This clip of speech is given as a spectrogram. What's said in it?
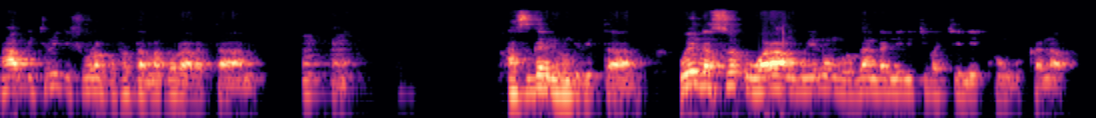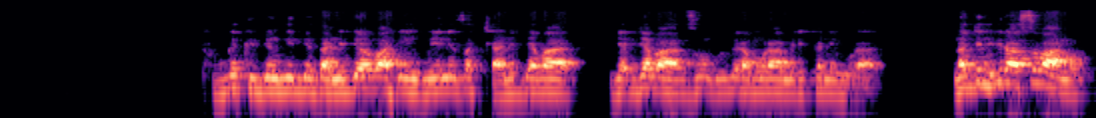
Ntabwo ikiro gishobora gufata amadolari atanu. Hasigara ibihumbi bitanu. Wenda se uwaranguye no mu ruganda n'ibiki bakeneye kunguka nabo tuvuge ko ibyo ngibyo da ni byo baba bahinguye neza cyane by'aba- bya- by'abazungu bibera muri amerika n'i burayi na byo ntibirasobanuka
